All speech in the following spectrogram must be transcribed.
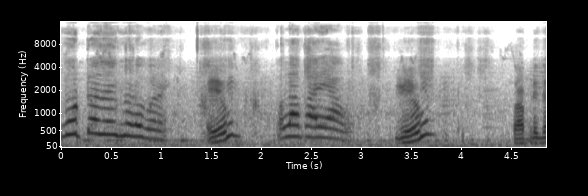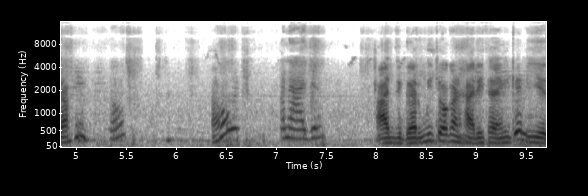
મોટો મેળો ભરાય. એવું? કલાકારે આવે. એવું? તો આપણે જાશું હો? આવું? અને આજે? આજ ગરબી ચોકણ હારી થાય એમ કે લઈએ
